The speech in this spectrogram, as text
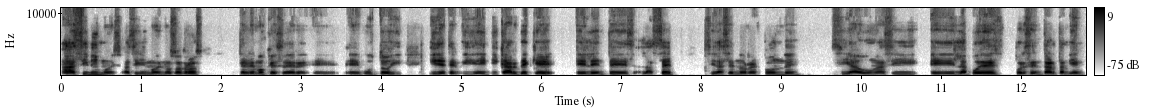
Así mismo es, así mismo es. Nosotros tenemos que ser eh, eh, justos y, indicar de que el ente es la SEP. Si la SEP no responde, si aún así eh, la puedes presentar también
